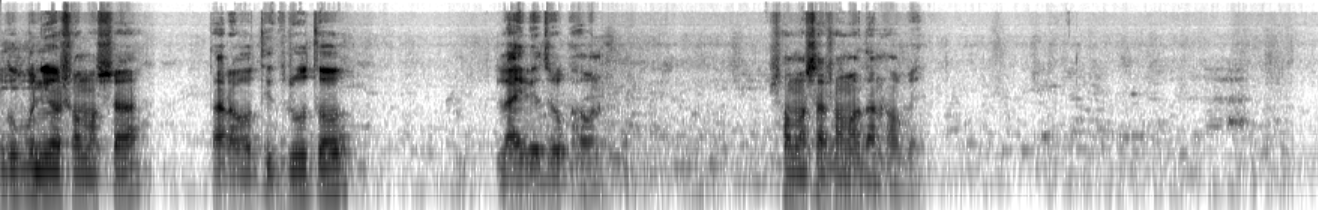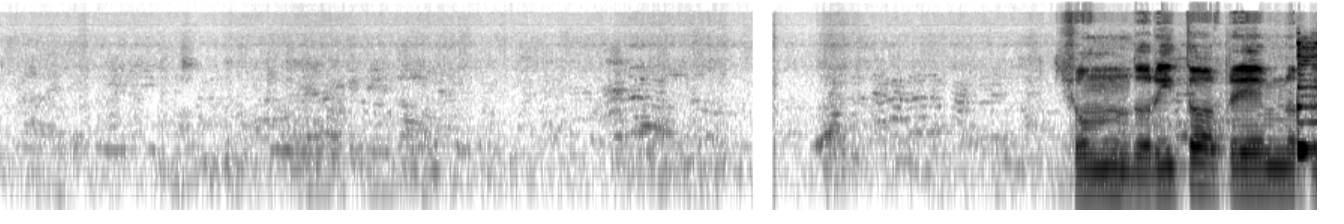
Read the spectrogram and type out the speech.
গোপনীয় সমস্যা, তারা অতি দ্রুত লাইভে যোগ হন। সমস্যা সমাধান হবে। সুন্দরিত প্রেম নদী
